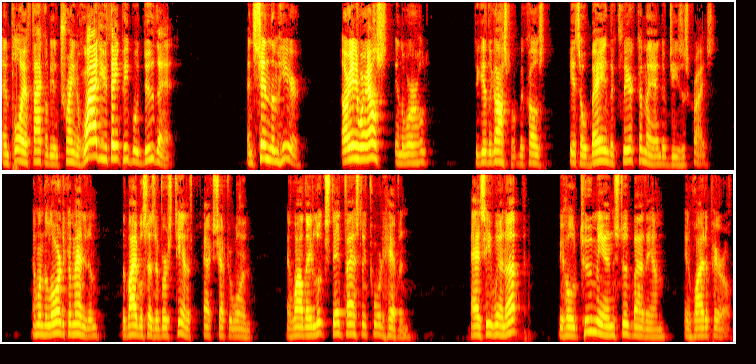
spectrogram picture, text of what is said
employ a faculty, and train them? Why do you think people would do that and send them here or anywhere else in the world to give the gospel? Because it's obeying the clear command of Jesus Christ. And when the Lord commanded them, the Bible says in verse 10 of Acts chapter 1 And while they looked steadfastly toward heaven, as he went up, behold, two men stood by them, in white apparel.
